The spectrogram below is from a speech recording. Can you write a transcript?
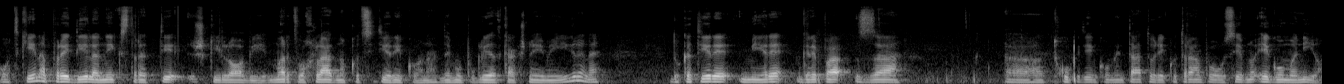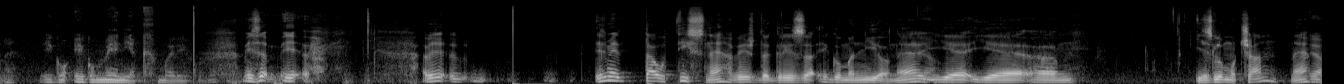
odkje naprej dela nek strateški lobby, mrtvo hladno, kot si ti rekel, ne, da jim pogledati, kakšne ime igre, ne, do katere mere gre pa za, uh, tako kot je en komentator rekel, Trumpovo osebno egomanijo, ne, ego, egomenjak, mu je rekel. Ne. Mislim, je, veš, Jaz mi ta vtis, ne, veš, da gre za egomanijo, ne, ja. je, je, um, je zelo močan, ne, ja.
